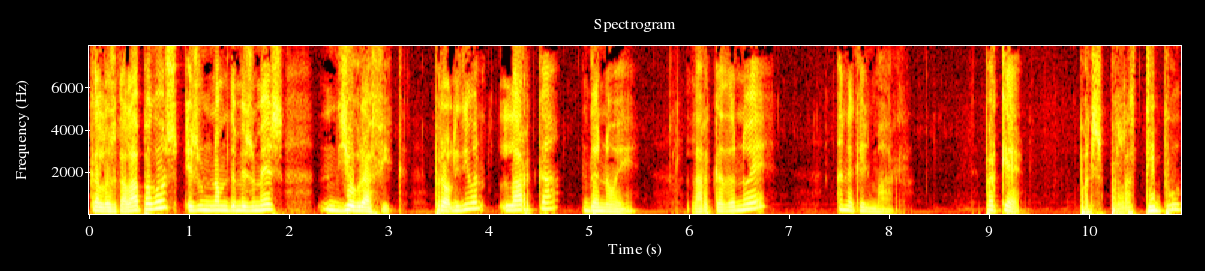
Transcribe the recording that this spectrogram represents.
que los Galàpagos és un nom de més o més geogràfic, però li diuen l'arca de Noé. L'arca de Noé en aquell mar. Per què? Doncs per el tipus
